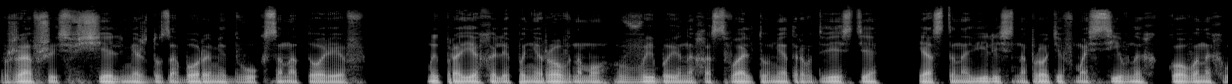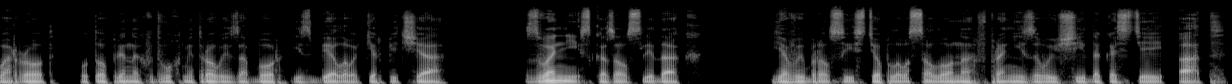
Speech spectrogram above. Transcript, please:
вжавшись в щель между заборами двух санаториев. Мы проехали по неровному, в выбоинах асфальту метров двести и остановились напротив массивных кованых ворот, утопленных в двухметровый забор из белого кирпича. «Звони», — сказал следак. Я выбрался из теплого салона в пронизывающий до костей ад.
